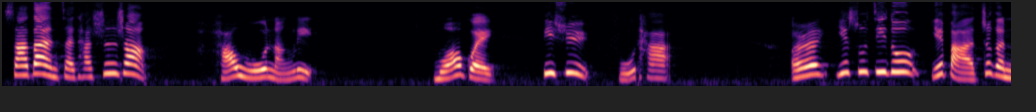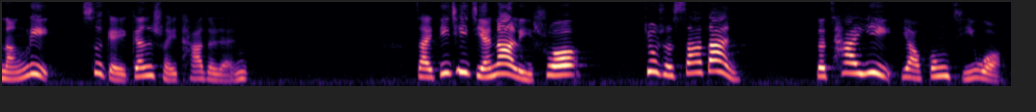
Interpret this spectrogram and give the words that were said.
撒旦在他身上毫无能力，魔鬼必须服他。而耶稣基督也把这个能力赐给跟随他的人。在第七节那里说，就是撒旦的猜疑要攻击我，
